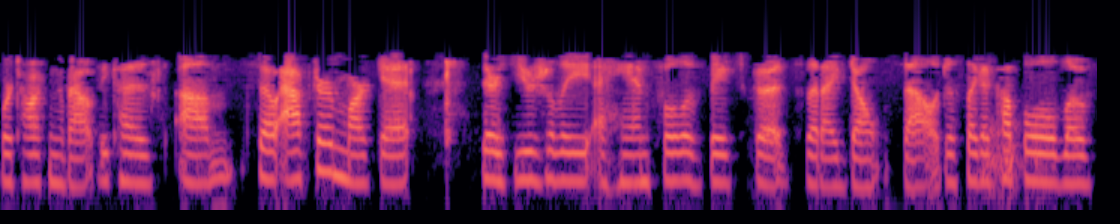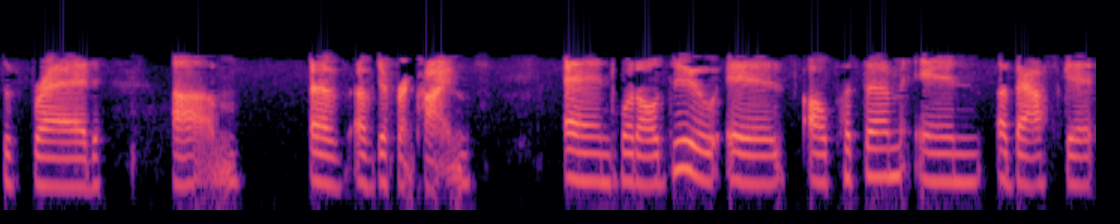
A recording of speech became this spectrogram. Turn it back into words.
we're talking about because um so after market there's usually a handful of baked goods that I don't sell, just like a couple loaves of bread um of of different kinds. And what I'll do is I'll put them in a basket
